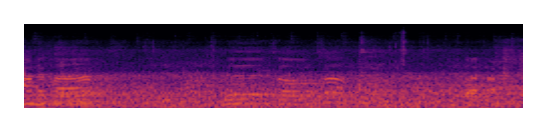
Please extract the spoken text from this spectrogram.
านนะครับหนึ่งสองสามได้ครับ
